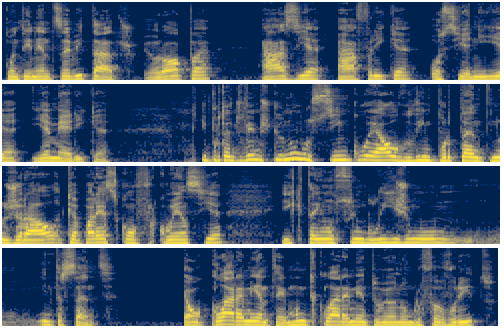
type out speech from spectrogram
continentes habitados: Europa, Ásia, África, Oceania e América. E portanto vemos que o número 5 é algo de importante no geral, que aparece com frequência e que tem um simbolismo interessante é o claramente, é muito claramente o meu número favorito.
